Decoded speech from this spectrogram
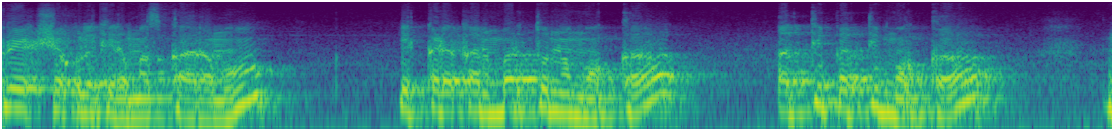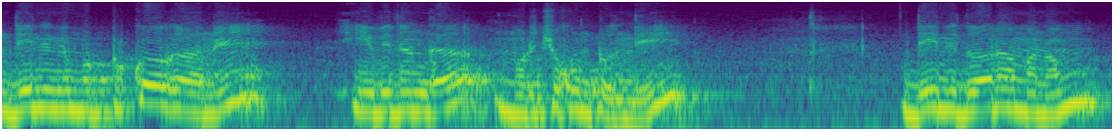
ప్రేక్షకులకి నమస్కారము. ఇక్కడ కనబడుతున్న మొక్క అత్తిపత్తి మొక్క దీనిని ముట్టుకోగానే ఈ విధంగా ముడుచుకుంటుంది. దీని ద్వారా మనం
